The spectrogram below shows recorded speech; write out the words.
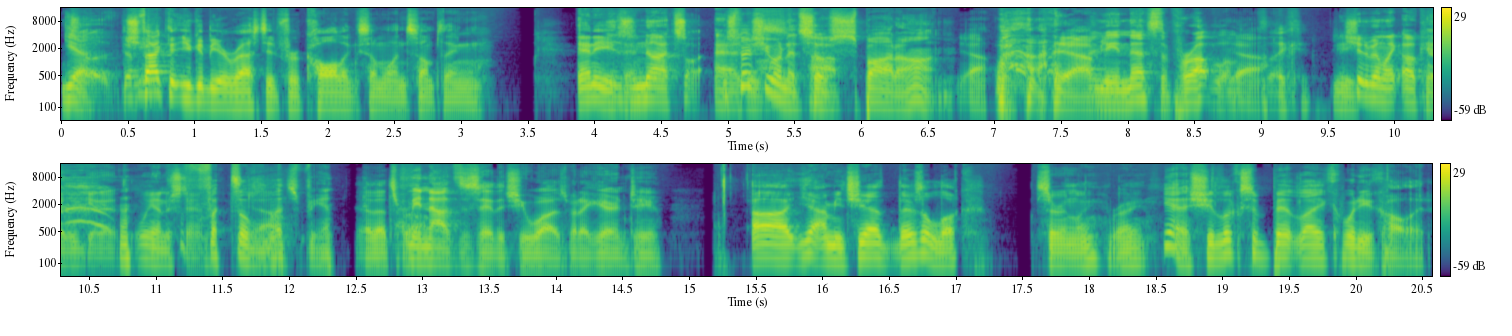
Yeah, The fact that you could be arrested for calling someone something anything. Is nuts. especially when its it's so spot on. yeah. yeah. I I mean, mean, that's the problem. Yeah. It's like, you should have been like, okay, we get it. We understand. what's a lesbian? yeah, that's right. I mean, not to say that she was, but I guarantee you. Uh yeah, I mean she has there's a look, certainly, right? Yeah, she looks a bit like what do you call it?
